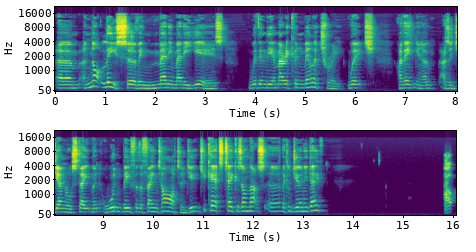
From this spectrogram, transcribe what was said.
um, and not least serving many, many years within the American military, which I think, you know, as a general statement, wouldn't be for the faint-hearted. Do you, do you care to take us on that uh, little journey, Dave? How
